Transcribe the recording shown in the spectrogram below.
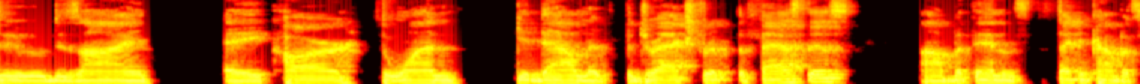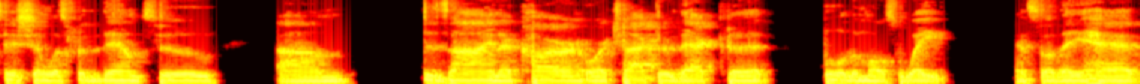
to design a car to one get down the, the drag strip the fastest. Uh, but then the second competition was for them to um, design a car or a tractor that could pull the most weight. And so they had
